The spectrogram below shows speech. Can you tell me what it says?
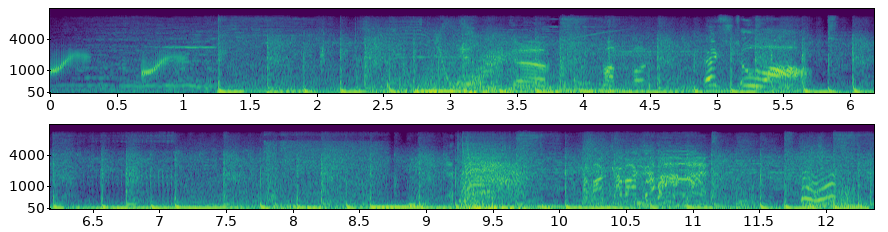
It, uh, it's too long! Come on, come on, come on!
